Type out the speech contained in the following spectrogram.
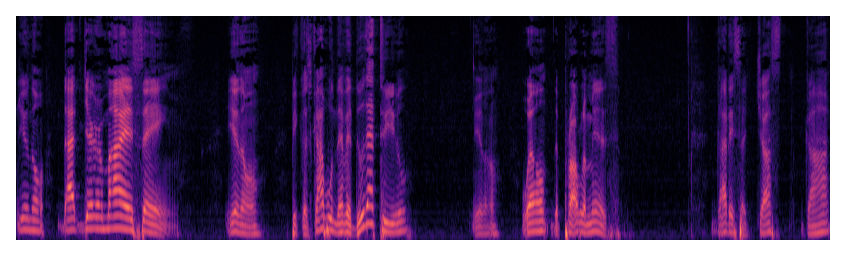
you know, that Jeremiah is saying, you know, because God will never do that to you, you know. Well, the problem is, God is a just God,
